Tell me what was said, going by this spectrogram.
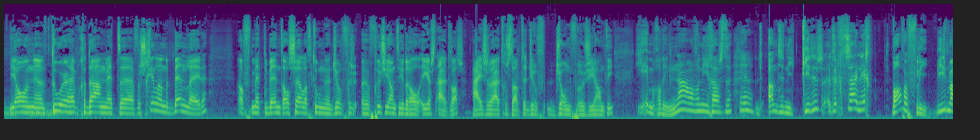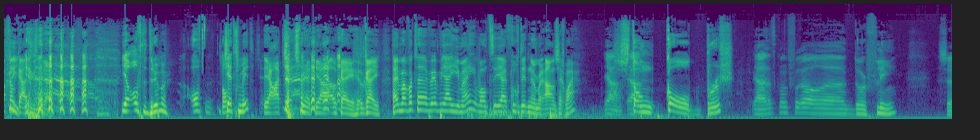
Die al een eh, tour heeft gedaan met eh, verschillende bandleden. Of met de band al zelf toen eh, John Frus- Fruscianti er al eerst uit was. Hij is eruit gestapt, John Fruscianti. Je mag al die namen van die gasten. Ja. Anthony Kiddis. Het zijn echt... Flea. Die is makkelijk uit. Ja, of de drummer. Of, of- Chad Smith. Ja, Chad Smith. Ja, oké. oké. Hey, maar wat heb jij hiermee? Want jij vroeg dit nummer aan, zeg maar. Ja, Stone Cold Brush. Ja, dat komt vooral eh, door Flea. is eh,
